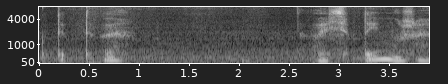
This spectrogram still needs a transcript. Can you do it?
Куди б тебе? Давай сюди, може.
